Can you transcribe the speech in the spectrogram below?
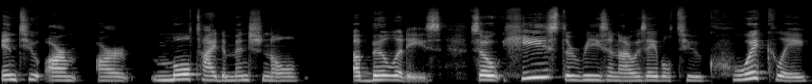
into our our multidimensional abilities. So he's the reason i was able to quickly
